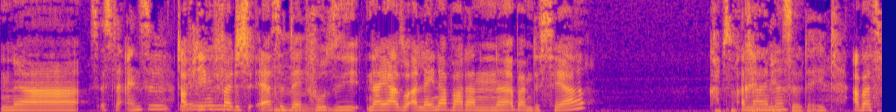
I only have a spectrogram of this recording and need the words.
na, Das ist der Einzeldate. auf jeden Fall das erste Date, wo sie, naja, also Alena war dann, ne, beim Dessert. Gab es noch kein alleine. Einzeldate? Aber es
